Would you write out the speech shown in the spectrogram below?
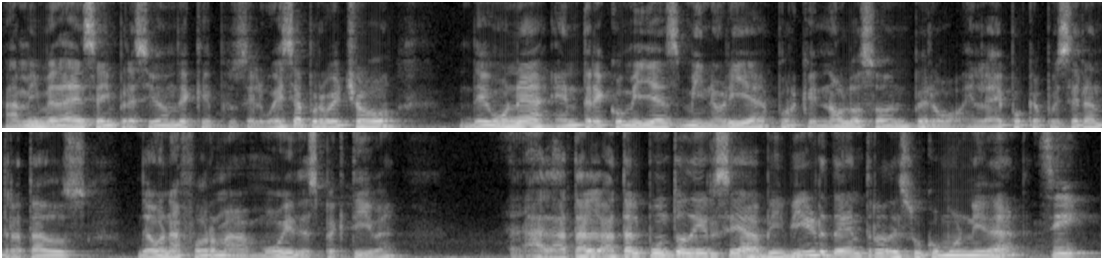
a mí me da esa impresión de que pues el güey se aprovechó de una, entre comillas, minoría, porque no lo son, pero en la época pues eran tratados de una forma muy despectiva a, tal, a tal punto de irse a vivir dentro de su comunidad. Sí.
